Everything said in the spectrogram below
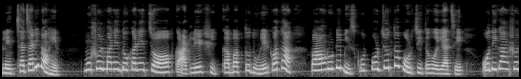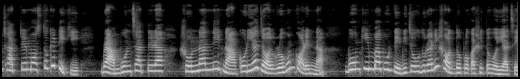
ম্লেচ্ছাচারী নহেন। মুসলমানের দোকানে চপ, কাটলেট শিক্ষাবাব তো দূরের কথা পাউরুটি, বিস্কুট পর্যন্ত বর্জিত হইয়াছে। অধিকাংশ ছাত্রের মস্তকে টিকি। ব্রাহ্মণ ছাত্রেরা সন্ন্যান্নিক না করিয়া জল গ্রহণ করেন না। বঙ্কিমবাবুর দেবী চৌধুরানী সদ্য প্রকাশিত হইয়াছে।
